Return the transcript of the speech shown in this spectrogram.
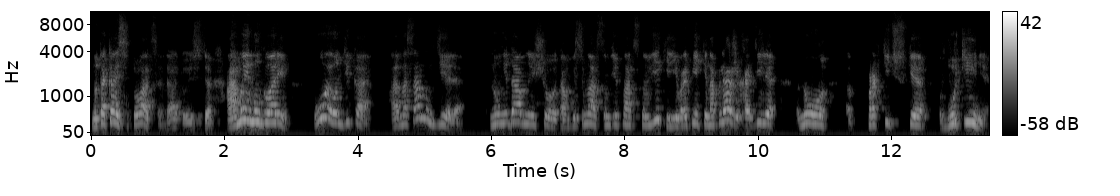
ну такая ситуация, да, то есть, а мы ему говорим, ой, он дикарь, а на самом деле, ну, недавно еще, там, в 18-19 веке европейки на пляже ходили, ну, практически в Буркине.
